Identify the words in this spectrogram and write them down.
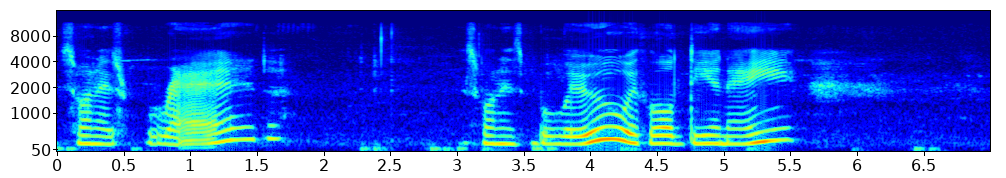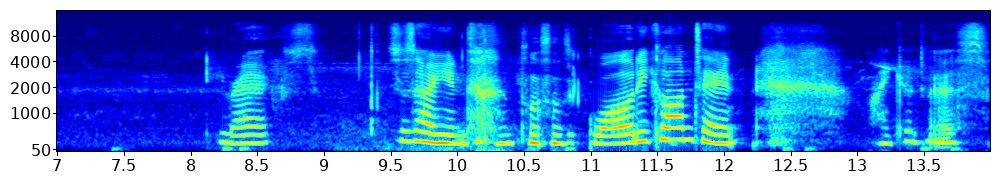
This one is red. This one is blue with little DNA. T-Rex. This is how you, this is quality content. My goodness.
